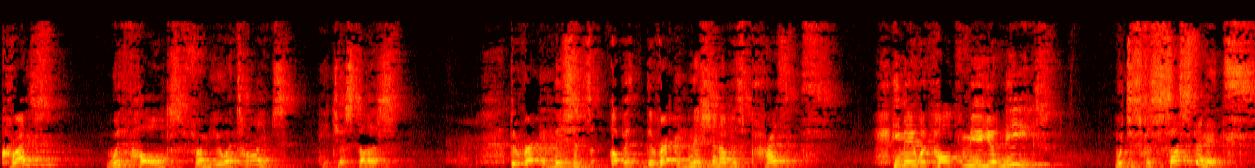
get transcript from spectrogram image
Christ withholds from you at times. He just does. The recognition of it, the recognition of his presence. He may withhold from you your needs, which is for sustenance.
